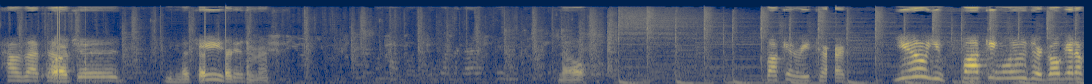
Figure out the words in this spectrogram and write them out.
How's that sound? Watch it. That's Jesus. No. Fucking retard. You, you fucking loser! Go get a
